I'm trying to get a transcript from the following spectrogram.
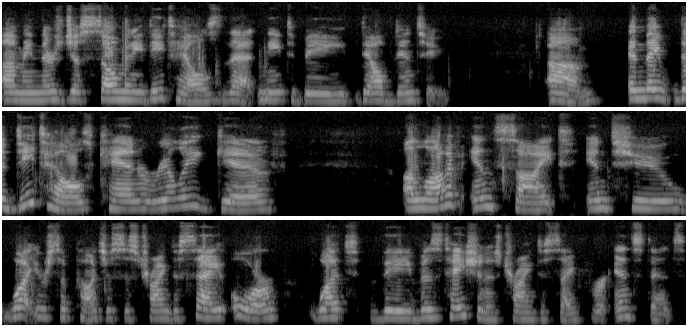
I mean, there's just so many details that need to be delved into. Um, and they the details can really give a lot of insight into what your subconscious is trying to say or what the visitation is trying to say. For instance,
